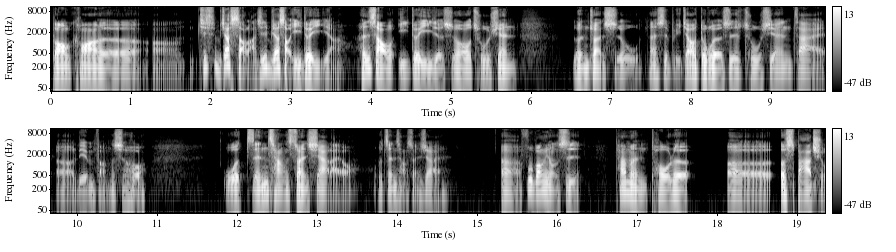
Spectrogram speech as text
包括了呃，其实比较少啦，其实比较少一对一啊，很少一对一的时候出现轮转失误，但是比较多的是出现在呃联防的时候。我整场算下来哦，我整场算下来，呃，富邦勇士他们投了。呃，二十八球，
